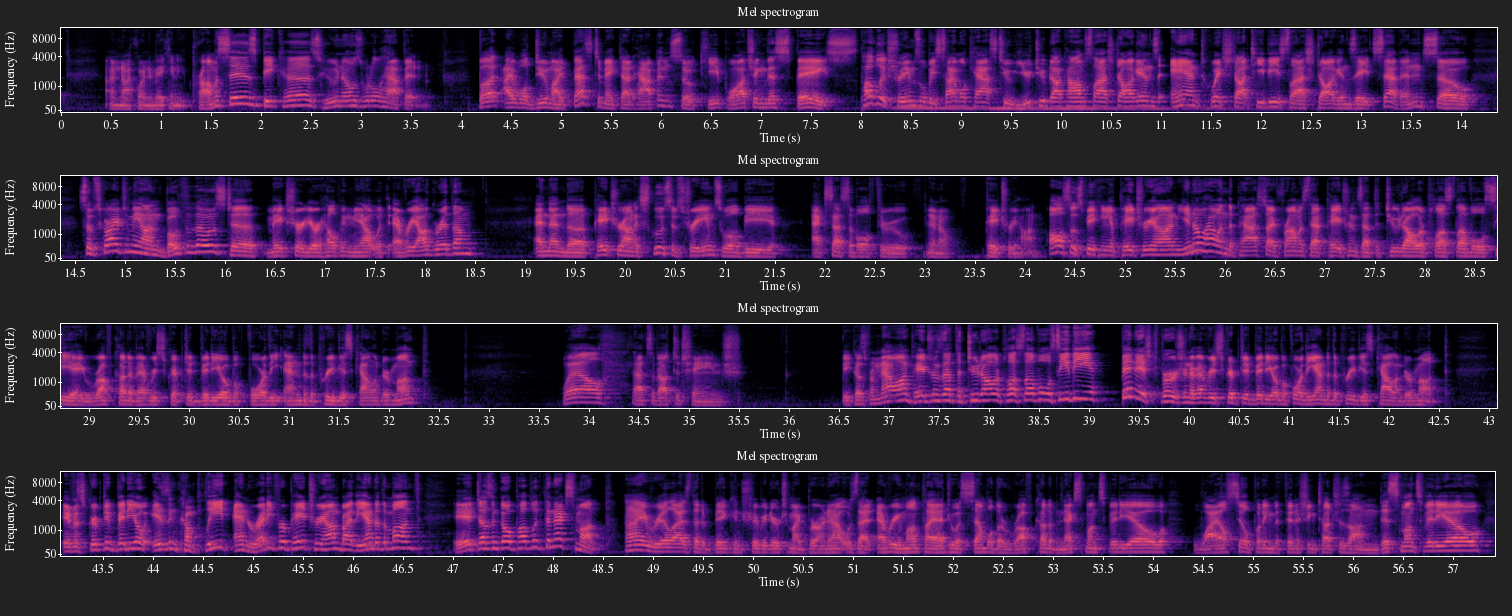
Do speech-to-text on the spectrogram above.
I'm not going to make any promises because who knows what'll happen. But I will do my best to make that happen, so keep watching this space. Public streams will be simulcast to youtube.com slash doggins and twitch.tv slash doggins87, so Subscribe to me on both of those to make sure you're helping me out with every algorithm. And then the Patreon exclusive streams will be accessible through, you know, Patreon. Also, speaking of Patreon, you know how in the past I promised that patrons at the $2 plus level will see a rough cut of every scripted video before the end of the previous calendar month? Well, that's about to change. Because from now on, patrons at the $2 plus level will see the finished version of every scripted video before the end of the previous calendar month. If a scripted video isn't complete and ready for Patreon by the end of the month, it doesn't go public the next month. I realized that a big contributor to my burnout was that every month I had to assemble the rough cut of next month's video while still putting the finishing touches on this month's video.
